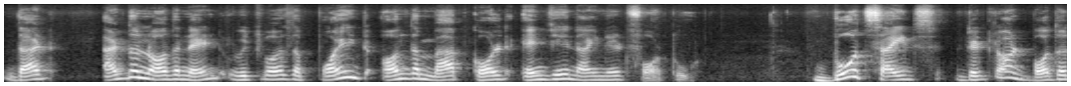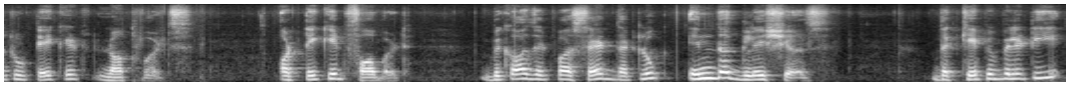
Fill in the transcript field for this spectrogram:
that at the northern end, which was the point on the map called NJ9842, both sides did not bother to take it northwards or take it forward because it was said that look in the glaciers the capability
